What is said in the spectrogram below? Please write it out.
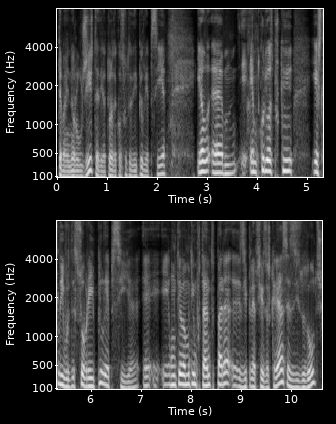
também neurologista, diretor da consulta de epilepsia. Ele um, é muito curioso porque este livro de, sobre a epilepsia é, é, um tema muito importante para as epilepsias das crianças e dos adultos,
